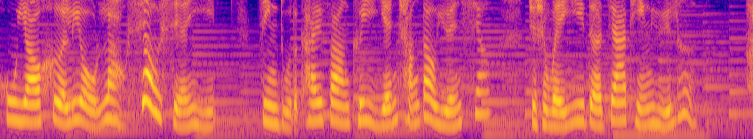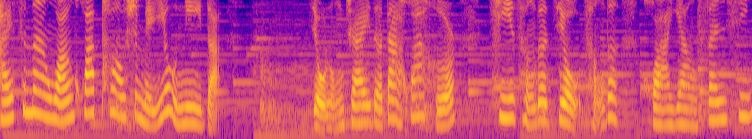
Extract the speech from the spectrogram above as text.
呼吆喝六、老少咸宜。禁赌的开放可以延长到元宵，这是唯一的家庭娱乐。孩子们玩花炮是没有腻的。九龙斋的大花盒，七层的、九层的，花样翻新，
